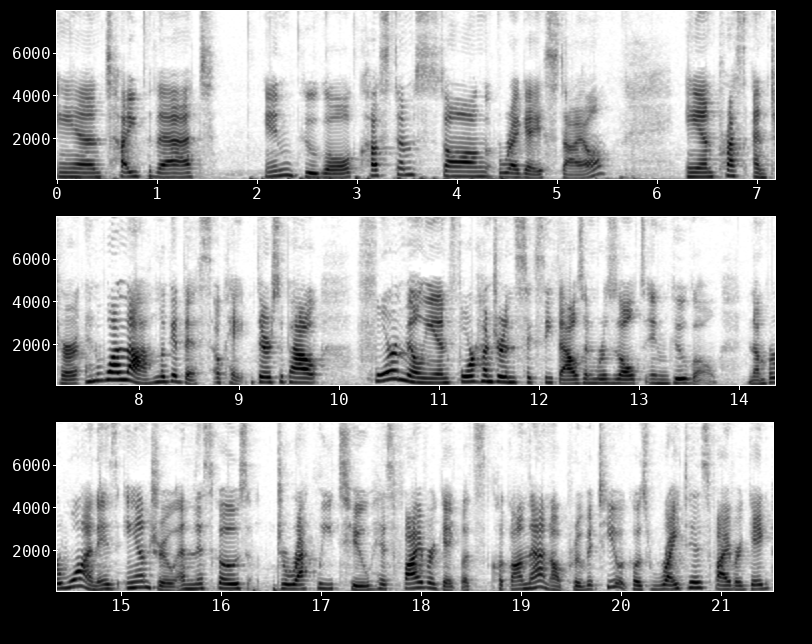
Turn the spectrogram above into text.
and type that in Google, custom song reggae style and press enter and voila, look at this. Okay, there's about 4,460,000 results in Google. Number one is Andrew, and this goes directly to his Fiverr gig. Let's click on that and I'll prove it to you. It goes right to his Fiverr gig.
